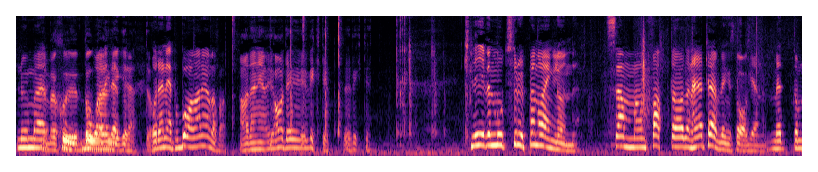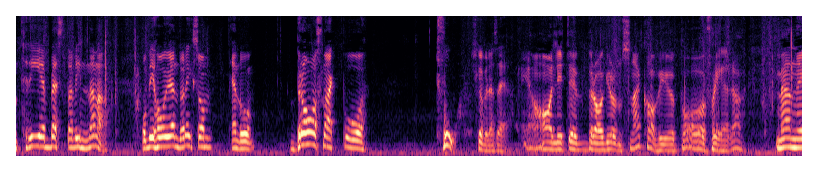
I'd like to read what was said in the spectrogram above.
nummer, Nummer sju, Boa. Allegretto. Och den är på banan i alla fall. Ja, den är, ja, det är viktigt. Det är viktigt. Kniven mot strupen då Englund. Sammanfatta den här tävlingsdagen med de tre bästa vinnarna. Och vi har ju ändå liksom ändå bra snack på två, skulle jag vilja säga. Ja, lite bra grundsnack har vi ju på flera. Men eh,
